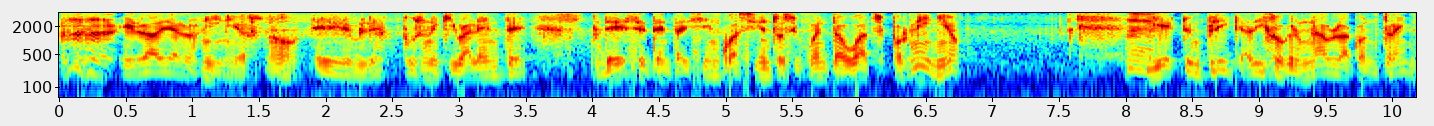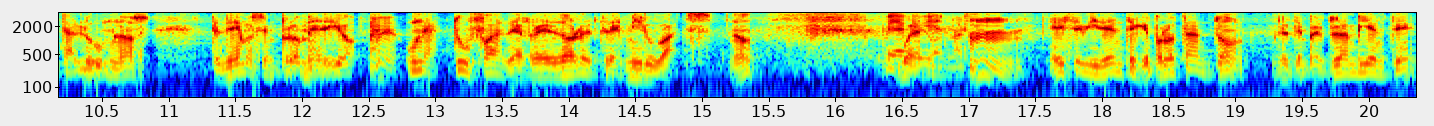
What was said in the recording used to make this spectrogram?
irradian los niños, ¿no? Eh, les puso un equivalente de 75 a 150 watts por niño Y esto implica, dijo que en un aula con 30 alumnos tendríamos en promedio una estufa de alrededor de 3.000 watts, ¿no? Mira Bueno, bien, es evidente que por lo tanto la temperatura ambiente,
